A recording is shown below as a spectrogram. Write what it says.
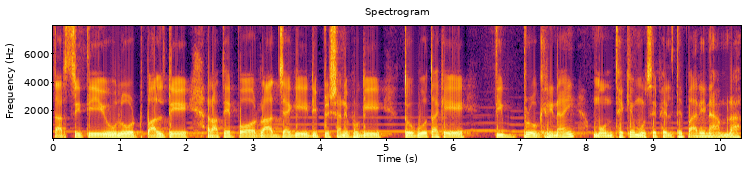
তার স্মৃতি উলট পাল্টে, রাতের পর রাত জাগি, ডিপ্রেশনে ভুগি, তবুও তাকে তীব্র ঘৃণায় মন থেকে মুছে ফেলতে পারি না আমরা।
